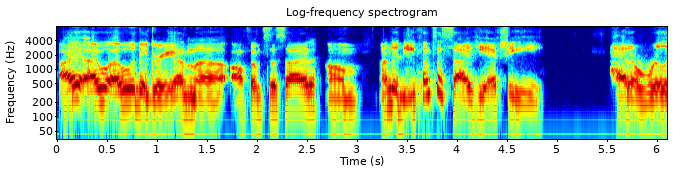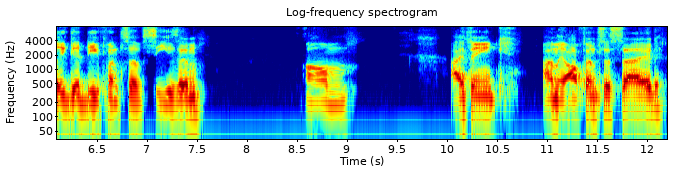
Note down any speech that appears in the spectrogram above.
I, I, w- I would agree on the offensive side. Um, on the defensive side, he actually had a really good defensive season. Um, I think on the offensive side,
